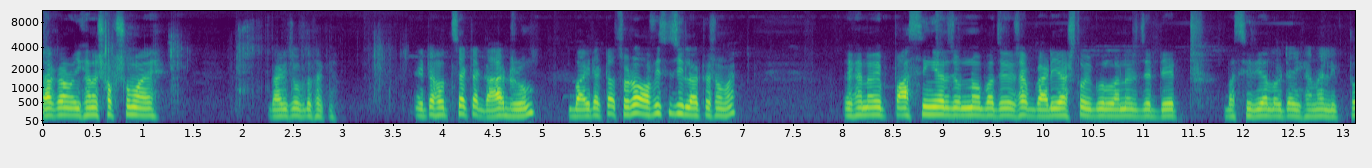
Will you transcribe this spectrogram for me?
তার কারণ এখানে সবসময় গাড়ি চলতে থাকে। এটা হচ্ছে একটা গার্ড রুম বা এটা একটা ছোটো অফিসই ছিল একটা সময়। এখানে ওই পাসিংয়ের জন্য বা যেসব গাড়ি আসতো, ওই ওইগুলানের যে ডেট বা সিরিয়াল ওইটা এখানে লিখতো,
